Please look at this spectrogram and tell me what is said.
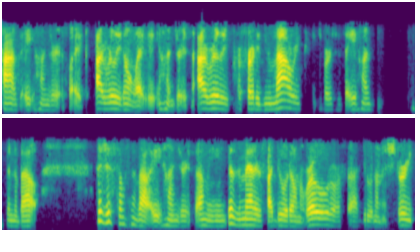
times 800s. Like I really don't like 800s. I really prefer to do mile repeats versus 800s. Something about there's just something about 800s. I mean, it doesn't matter if I do it on the road or if I do it on the street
